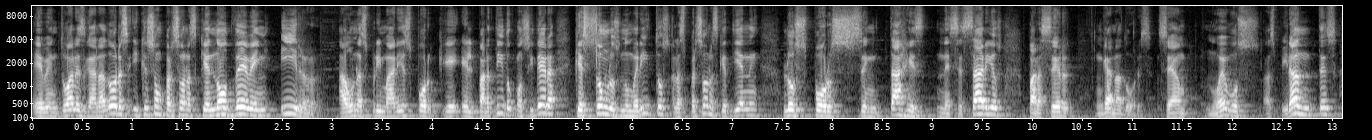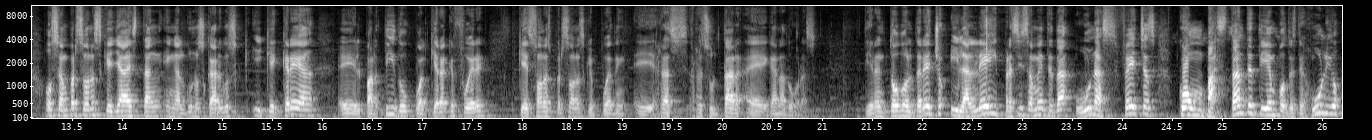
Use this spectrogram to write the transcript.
eventuales ganadores y que son personas que no deben ir a unas primarias porque el partido considera que son los numeritos, las personas que tienen los porcentajes necesarios para ser ganadores, sean nuevos aspirantes o sean personas que ya están en algunos cargos y que crea eh, el partido, cualquiera que fuere, que son las personas que pueden eh, resultar eh, ganadoras. Tienen todo el derecho y la ley precisamente da unas fechas con bastante tiempo, desde julio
